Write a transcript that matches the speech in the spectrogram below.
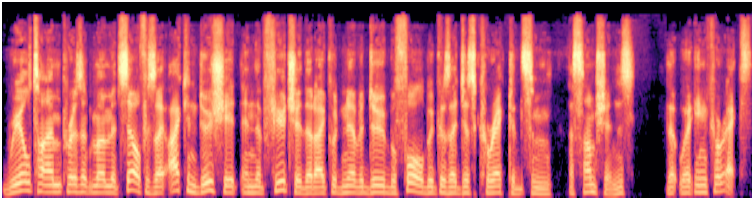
real time present moment self is like, I can do shit in the future that I could never do before because I just corrected some assumptions that were incorrect.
